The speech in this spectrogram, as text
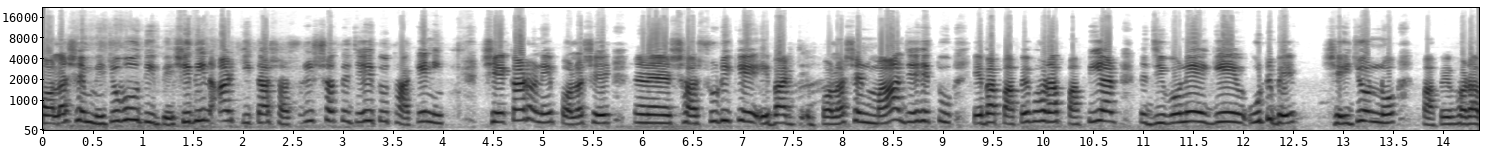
পলাশের মেজ বৌদি বেশি দিন আর কি তার শাশুড়ির সাথে যেহেতু থাকেনি, সে কারণে পলাশের শাশুড়িকে এবার পলাশের মা যেহেতু এবার পাপে ভরা পাপিয়ার জীবনে গিয়ে উঠবে, সেই জন্য পাপে ভরা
